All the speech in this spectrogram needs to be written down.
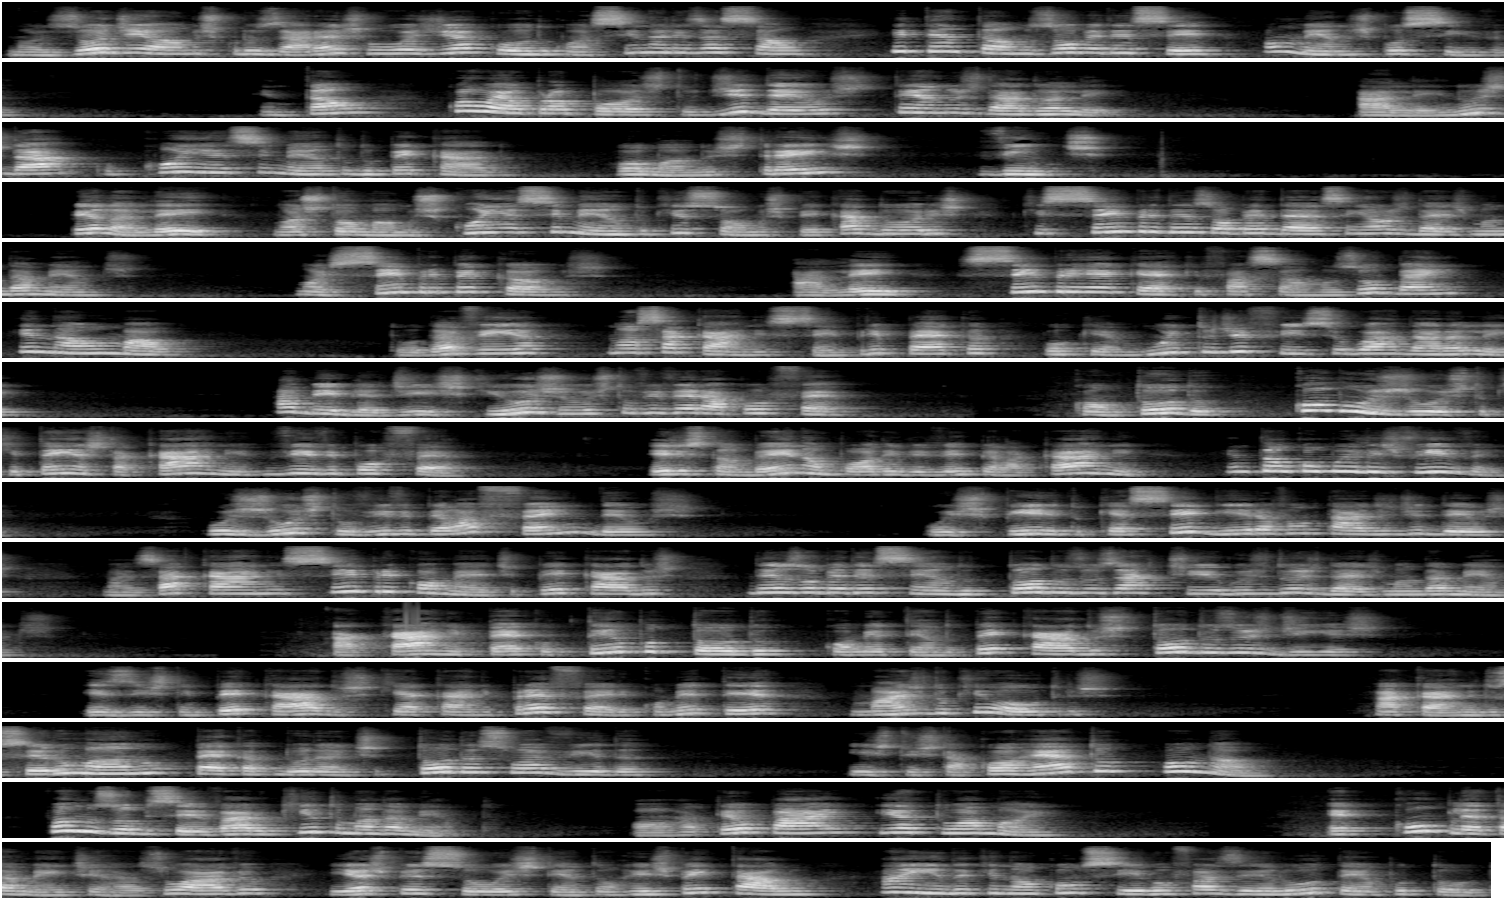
Nós odiamos cruzar as ruas de acordo com a sinalização e tentamos obedecer ao menos possível. Então, qual é o propósito de Deus ter nos dado a lei? A lei nos dá o conhecimento do pecado. Romanos 3, 20. Pela lei, nós tomamos conhecimento que somos pecadores que sempre desobedecem aos dez mandamentos. Nós sempre pecamos. A lei sempre requer que façamos o bem e não o mal. Todavia, nossa carne sempre peca porque é muito difícil guardar a lei. A Bíblia diz que o justo viverá por fé. Contudo, como o justo que tem esta carne vive por fé? Eles também não podem viver pela carne, então como eles vivem? O justo vive pela fé em Deus. O espírito quer seguir a vontade de Deus, mas a carne sempre comete pecados desobedecendo todos os artigos dos Dez Mandamentos. A carne peca o tempo todo, cometendo pecados todos os dias. Existem pecados que a carne prefere cometer mais do que outros. A carne do ser humano peca durante toda a sua vida. Isto está correto ou não? Vamos observar o quinto mandamento: honra teu pai e a tua mãe. É completamente razoável e as pessoas tentam respeitá-lo, ainda que não consigam fazê-lo o tempo todo.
